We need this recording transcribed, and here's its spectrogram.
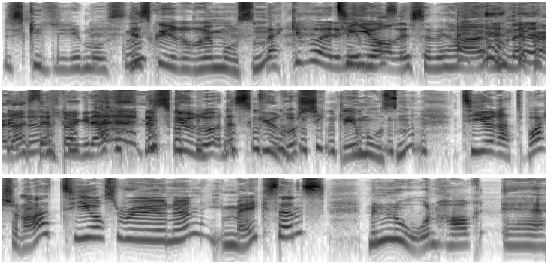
Det skurrer i mosen? Det skurrer i mosen. Det er ikke bare de Liv som vi har med Paradise-deltakere. det, skurrer, det skurrer skikkelig i mosen. Ti år etterpå, jeg skjønner det. Ti års reunion, make sense. Men noen har eh,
